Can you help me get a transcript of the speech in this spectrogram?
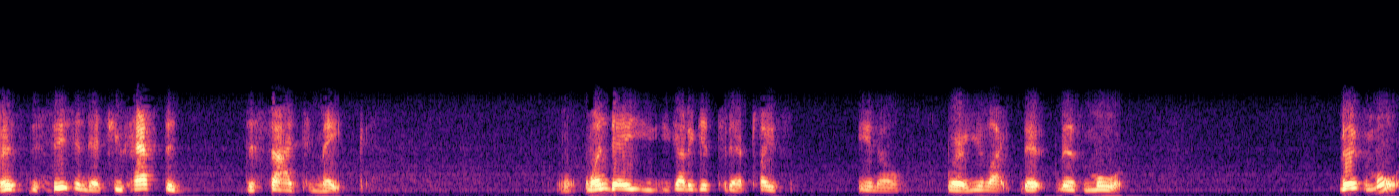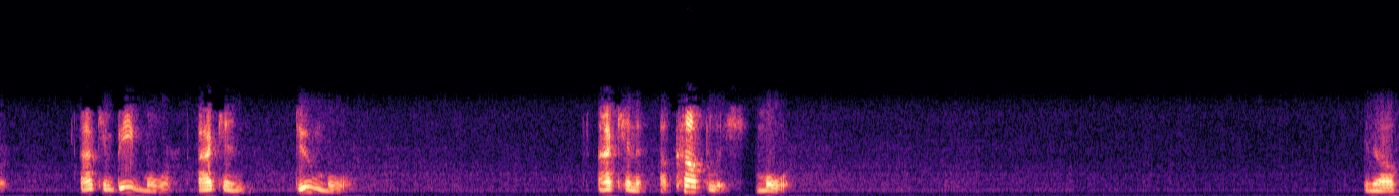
But it's a decision that you have to decide to make. One day you, you got to get to that place, you know, where you're like, there, there's more. There's more. I can be more. I can do more. I can accomplish more. You know,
